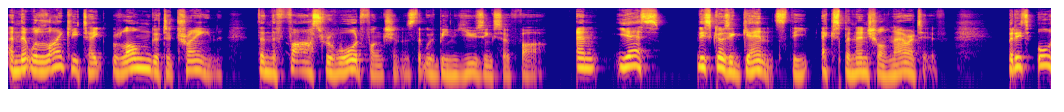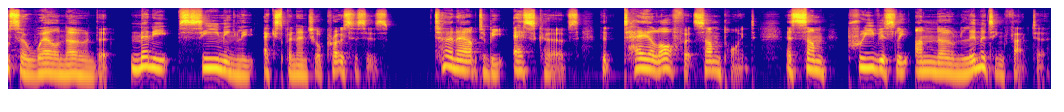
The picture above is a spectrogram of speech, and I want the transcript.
and that will likely take longer to train than the fast reward functions that we've been using so far. And yes, this goes against the exponential narrative, but it's also well known that many seemingly exponential processes turn out to be S-curves that tail off at some point as some previously unknown limiting factor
